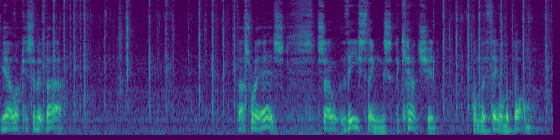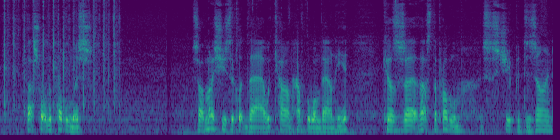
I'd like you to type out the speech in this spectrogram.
Yeah, look, it's a bit better. That's what it is. So these things are catching on the thing on the bottom. That's what the problem is. So I've managed to use the clip there. We can't have the one down here because uh, that's the problem. It's a stupid design.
